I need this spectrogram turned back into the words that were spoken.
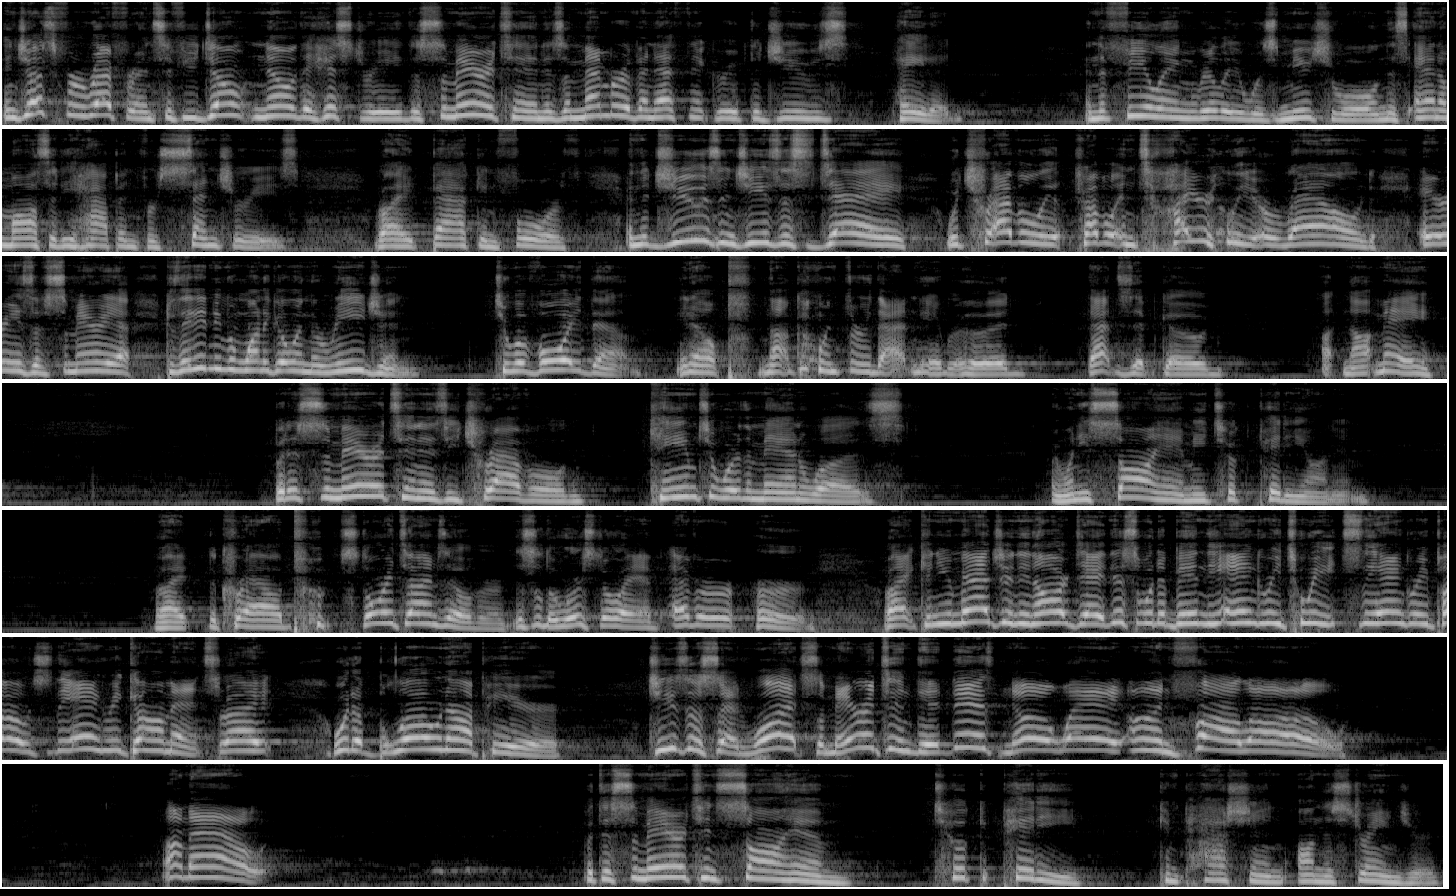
And just for reference, if you don't know the history, the Samaritan is a member of an ethnic group the Jews hated. And the feeling really was mutual, and this animosity happened for centuries, right? Back and forth. And the Jews in Jesus' day would travel, travel entirely around areas of Samaria because they didn't even want to go in the region to avoid them. You know, not going through that neighborhood, that zip code. Not me. But a Samaritan, as he traveled, came to where the man was and when he saw him, he took pity on him. Right? The crowd, story time's over. This is the worst story I've ever heard. Right? Can you imagine in our day, this would have been the angry tweets, the angry posts, the angry comments, right? Would have blown up here. Jesus said, What? Samaritan did this? No way. Unfollow. I'm out. But the Samaritan saw him, took pity, compassion on the stranger.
